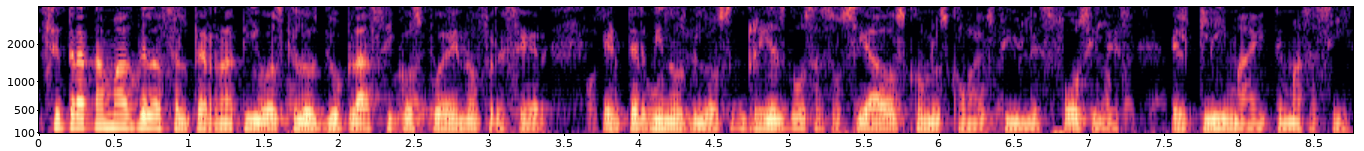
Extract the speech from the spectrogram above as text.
Se trata más de las alternativas que los bioplásticos pueden ofrecer en términos de los riesgos asociados con los combustibles fósiles, el clima y temas así.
